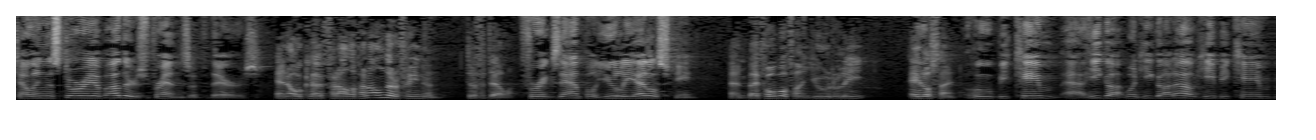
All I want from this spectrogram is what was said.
telling the story of others, friends of theirs. En ook het verhalen van andere vrienden te vertellen. For example, Yuli Edelstein, En bijvoorbeeld van Jurili Edelstein. who became, uh, he got, when he got out, he became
